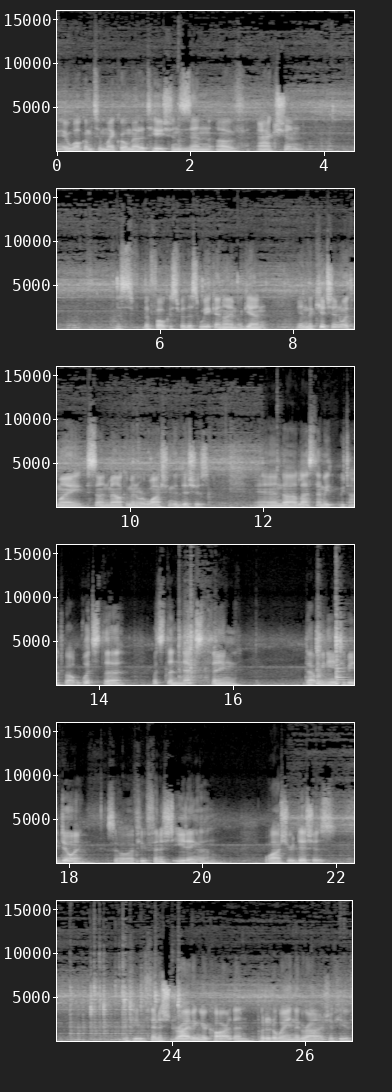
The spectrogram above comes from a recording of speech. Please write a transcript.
Okay, welcome to Micro Meditation Zen of Action. This the focus for this week, and I'm again in the kitchen with my son Malcolm, and we're washing the dishes. And uh, last time we, we talked about what's the what's the next thing that we need to be doing. So if you finished eating, then wash your dishes. If you've finished driving your car, then put it away in the garage. If you've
